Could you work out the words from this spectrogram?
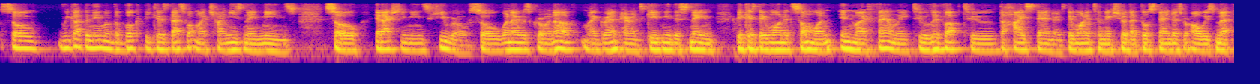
So we got the name of the book because that's what my Chinese name means. So it actually means hero. So when I was growing up, my grandparents gave me this name because they wanted someone in my family to live up to the high standards. They wanted to make sure that those standards were always met.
